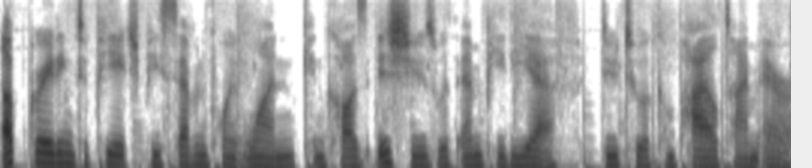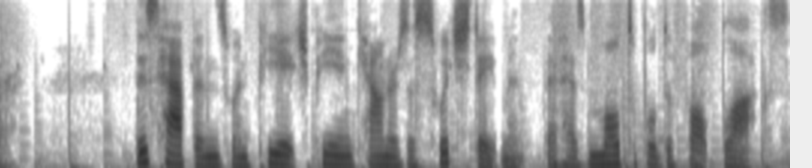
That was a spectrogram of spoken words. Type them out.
Upgrading to PHP 7.1 can cause issues with MPDF due to a compile time error. This happens when PHP encounters a switch statement that has multiple default blocks.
